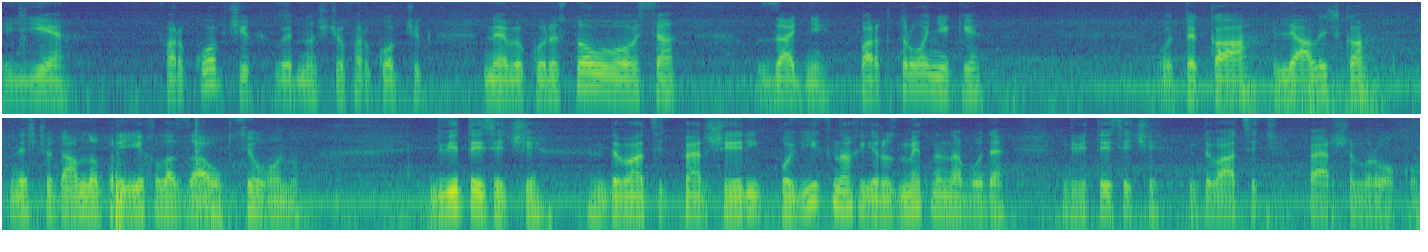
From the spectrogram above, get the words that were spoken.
Є фаркопчик, видно, що фаркопчик не використовувався. Задні парктроніки. Отака лялечка нещодавно приїхала з аукціону. 2021 рік по вікнах і розмитнена буде 2021 роком.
